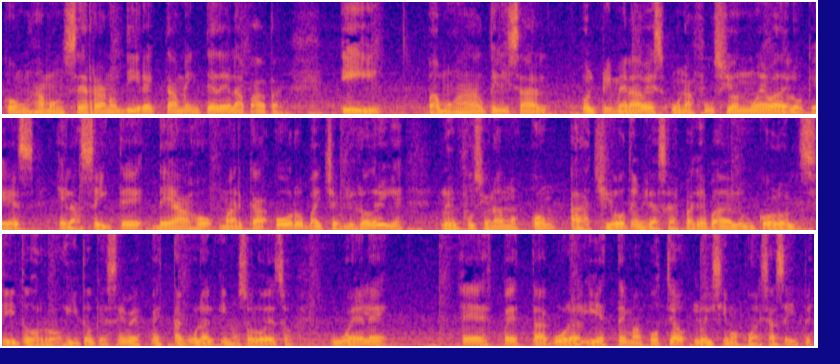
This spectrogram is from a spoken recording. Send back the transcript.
con jamón serrano directamente de la pata y vamos a utilizar por primera vez una fusión nueva de lo que es el aceite de ajo marca Oro by Chef Luis Rodríguez. Lo infusionamos con achiote. Mira, ¿sabes para qué? Para darle un colorcito rojito que se ve espectacular. Y no solo eso, huele espectacular. Y este más posteado lo hicimos con ese aceite.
